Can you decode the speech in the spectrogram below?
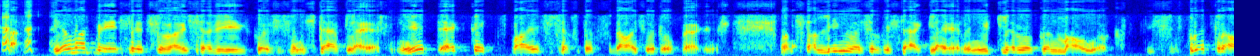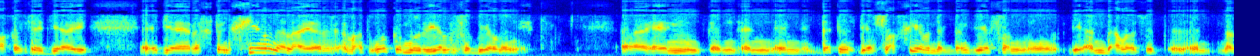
heel wat mense het verwys na die kwessie van die sterkleier. Net ek het baie versigtig vir daai soort opmerkings. Want Stalin was ook 'n sterkleier en Hitler ook en Mao ook. Die groot vraag is het jy het jy rigtinggewende leier wat ook 'n morele verbeelding het. Uh en en en en dit is deurslaggewend. Ek dink weer van uh, die inbellers het uh, in na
